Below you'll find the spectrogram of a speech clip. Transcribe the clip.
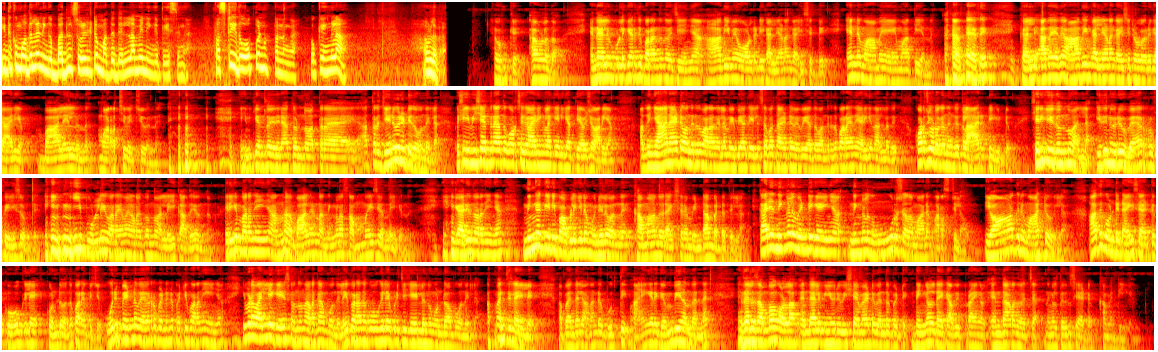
இதுக்கு முதல்ல நீங்கள் பதில் சொல்லிட்டு மற்றது எல்லாமே நீங்கள் பேசுங்க ஃபஸ்ட்டு இதை ஓப்பன் பண்ணுங்க ஓகேங்களா அவ்வளோதான் ഓക്കെ അവളതാ എന്തായാലും പുള്ളിക്കാരത്തി പറയുന്നതെന്ന് വെച്ച് കഴിഞ്ഞാൽ ആദ്യമേ ഓൾറെഡി കല്യാണം കഴിച്ചിട്ട് എൻ്റെ മാമയെ ഏമാത്തി എന്ന് അതായത് കല്യ അതായത് ആദ്യം കല്യാണം കഴിച്ചിട്ടുള്ള ഒരു കാര്യം ബാലയിൽ നിന്ന് മറച്ചു വെച്ചു എന്ന് എനിക്കെന്തോ ഇതിനകത്തൊന്നും അത്ര അത്ര ജെനുവിനിറ്റി തോന്നുന്നില്ല പക്ഷേ ഈ വിഷയത്തിനകത്ത് കുറച്ച് കാര്യങ്ങളൊക്കെ എനിക്ക് അത്യാവശ്യം അറിയാം അത് ഞാനായിട്ട് വന്നിരുന്ന് പറയുന്നില്ല. മേ ബി അത് എലിസബത്ത് ആയിട്ട് മേ ബി അത് വന്നിരുന്ന് പറയുന്നതായിരിക്കും നല്ലത്. കുറച്ചുകൂടെ നിങ്ങൾക്ക് ക്ലാരിറ്റി കിട്ടും. ശരിക്കും ഇതൊന്നും അല്ല. ഇതിനൊരു വേറൊരു ഫേസ് ഉണ്ട്. ഈ പുള്ളി പറയുന്ന കണക്കൊന്നും അല്ല ഈ കഥയൊന്നും. ശരിക്കും പറഞ്ഞു കഴിഞ്ഞാൽ അണ്ണ ബാലണ്ണ നിങ്ങളെ സമ്മതിച്ച് തന്നിരിക്കുന്നത് ഈ കാര്യം എന്ന് പറഞ്ഞു കഴിഞ്ഞാൽ നിങ്ങൾക്ക് ഇനി പബ്ലിക്കിന്റെ മുന്നിൽ വന്ന് കമാന്ന് എന്നൊരു അക്ഷരം മിണ്ടാൻ പറ്റത്തില്ല. കാര്യം നിങ്ങൾ വേണ്ടി കഴിഞ്ഞാൽ നിങ്ങൾ നൂറ് ശതമാനം അറസ്റ്റിലാവും യാതൊരു മാറ്റവും ഇല്ല. അതുകൊണ്ട് നൈസായിട്ട് കോകിലെ കൊണ്ടുവന്ന് പറയിപ്പിച്ചു. ഒരു പെണ്ണ് വേറൊരു പെണ്ണിനെ പറ്റി പറഞ്ഞു കഴിഞ്ഞാൽ ഇവിടെ വലിയ കേസൊന്നും നടക്കാൻ പോകുന്നില്ല. ഈ പറയുന്ന കോകിലെ പിടിച്ച് ജയിലിലൊന്നും കൊണ്ടുപോകാൻ പോകുന്നില്ല. മനസ്സിലായില്ലേ? അപ്പോൾ എന്തായാലും അണ്ണന്റെ ബുദ്ധി ഭയങ്കര ഗംഭീരം തന്നെ. എന്തായാലും സംഭവം കൊള്ളാം. എന്തായാലും ഈ ഒരു വിഷയമായിട്ട് ബന്ധപ്പെട്ട് നിങ്ങളുടെയൊക്കെ അഭിപ്രായങ്ങൾ എന്താണെന്ന് വെച്ചാൽ നിങ്ങൾ തീർച്ചയായിട്ടും കമന്റ് ചെയ്യുക.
